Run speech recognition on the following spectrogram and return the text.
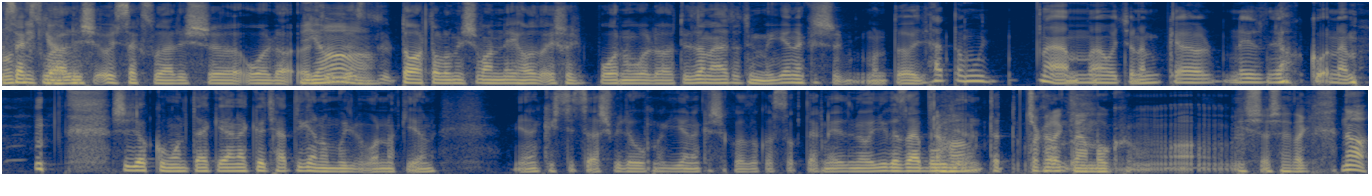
szexuális, hogy szexuális oldal, Ja. tartalom is van néha, és hogy pornó oldalt üzemeltetünk, még ilyenek, és mondta, hogy hát amúgy nem, mert hogyha nem kell nézni, akkor nem. és így akkor mondták el neki, hogy hát igen, amúgy vannak ilyen ilyen kis cicás videók, meg ilyenek, és akkor azokat szokták nézni, hogy igazából... Aha. Ugye, tehát Csak a reklámok is esetleg. Na,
